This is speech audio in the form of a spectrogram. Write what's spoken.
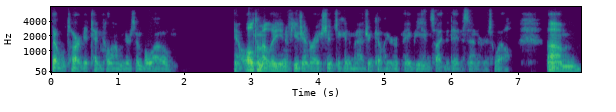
that will target 10 kilometers and below you know, ultimately in a few generations, you can imagine coherent may be inside the data center as well. Um,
